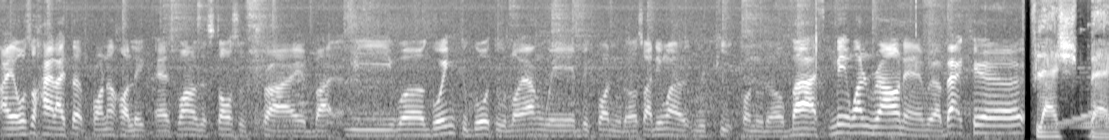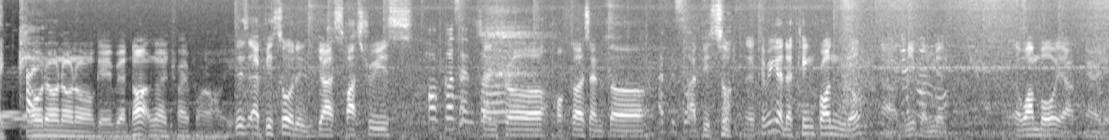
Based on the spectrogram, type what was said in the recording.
I also highlighted Prawnaholic as one of the stalls to try, but we were going to go to Loyang Way Big Prawn Noodle, so I didn't want to repeat prawn noodle. But made one round and we're back here. Flashback. No, no, no, no. Okay, we're not gonna try Prawnaholic. This episode is just Pasir Ris Hawker center. Central Hawker Center Episode. episode. Can we get the king prawn noodle? Uh, me for me. Uh, one bowl, yeah, can already.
